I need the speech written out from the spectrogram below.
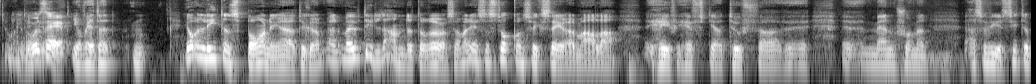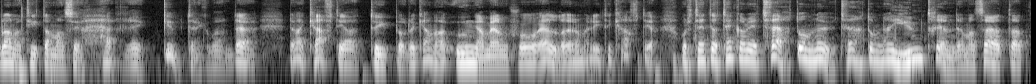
kan man Vi får väl se. Jag vet att... Jag har en liten spaning här tycker jag. Man är ute i landet och rör sig. Man är så Stockholmsfixerad med alla häftiga, tuffa eh, eh, människor. Men alltså vi sitter ibland och tittar och man ser herregud, tänker man. Där, det var kraftiga typer. Det kan vara unga människor och äldre. De är lite kraftiga. Och då tänkte jag, tänk om det är tvärtom nu. Tvärtom den här gymtrenden. Man säger att, att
